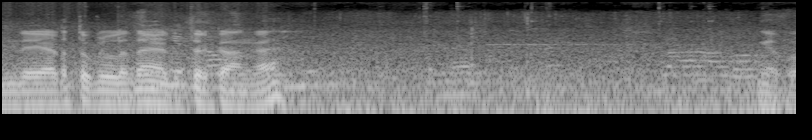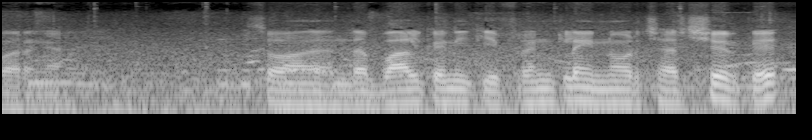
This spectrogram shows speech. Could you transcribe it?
இந்த இடத்துக்குள்ளே தான் எடுத்திருக்காங்க. இங்கே பாருங்கள் ஸோ அந்த பால்கனிக்கு ஃப்ரண்ட்டில் இன்னொரு சர்ச் இருக்குது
